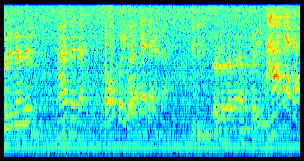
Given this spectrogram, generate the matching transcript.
પડી બેન બેન? હા દાદા. સમજ પડી હા દાદા. સરળ દાદા સમજ પડી? હા દાદા.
